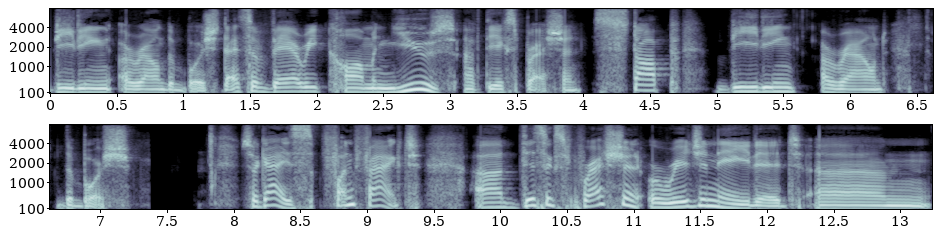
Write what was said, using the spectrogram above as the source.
beating around the bush. That's a very common use of the expression. Stop beating around the bush. So, guys, fun fact uh, this expression originated um,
